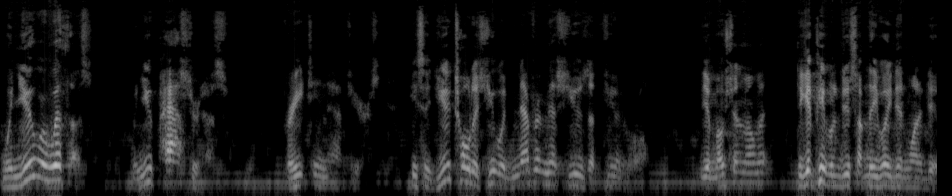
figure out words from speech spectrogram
when you were with us, when you pastored us for 18 and a half years, he said, you told us you would never misuse a funeral. The emotion moment, to get people to do something they really didn't want to do.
